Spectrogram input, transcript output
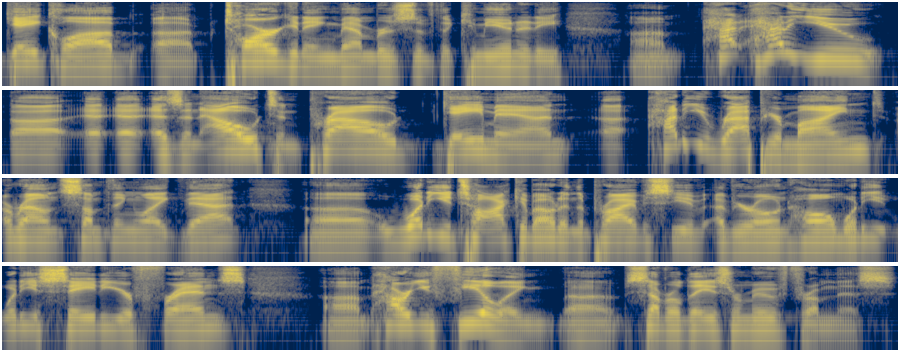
gay club uh, targeting members of the community. Um, how, how do you, uh, as an out and proud gay man, uh, how do you wrap your mind around something like that? Uh, what do you talk about in the privacy of, of, your own home? What do you, what do you say to your friends? Um, how are you feeling uh, several days removed from this?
